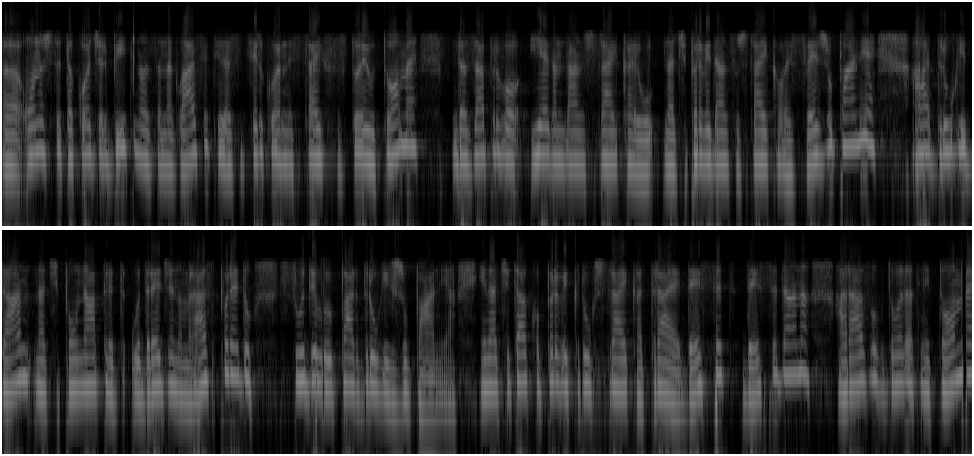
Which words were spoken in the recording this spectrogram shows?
E, ono što je također bitno za naglasiti je da se cirkularni štrajk sastoji u tome da zapravo jedan dan štrajkaju, znači prvi dan su štrajkale sve županije, a drugi dan, znači po unaprijed određenom rasporedu sudjeluju par drugih županija. I znači tako prvi krug štrajka traje 10, 10 dana, a razlog dodatni tome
